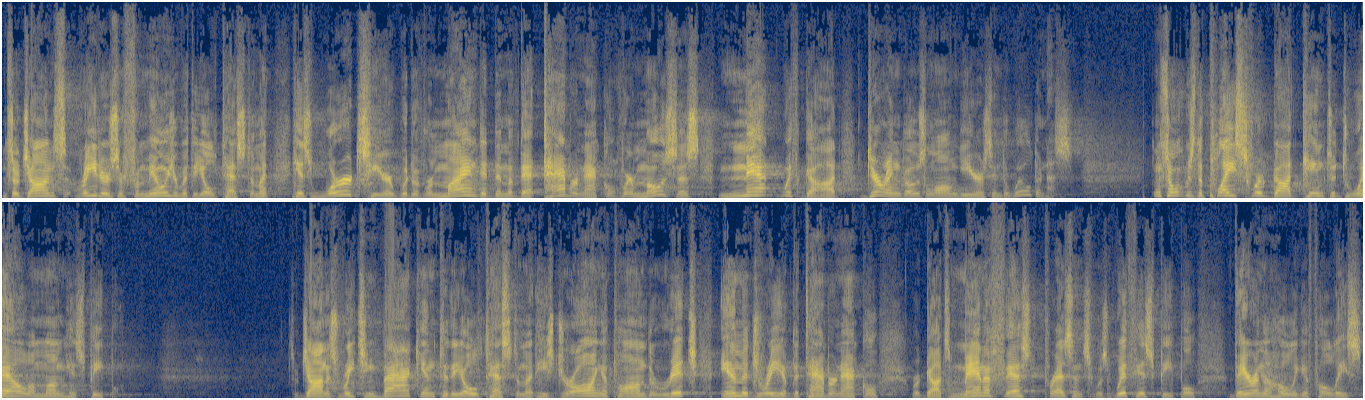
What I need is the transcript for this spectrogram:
And so John's readers are familiar with the Old Testament. His words here would have reminded them of that tabernacle where Moses met with God during those long years in the wilderness. And so it was the place where God came to dwell among his people. So John is reaching back into the Old Testament. He's drawing upon the rich imagery of the tabernacle where God's manifest presence was with his people there in the Holy of Holies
